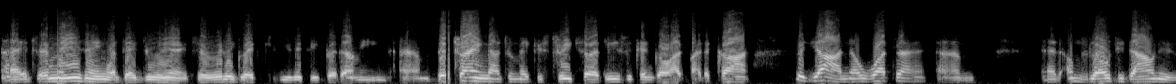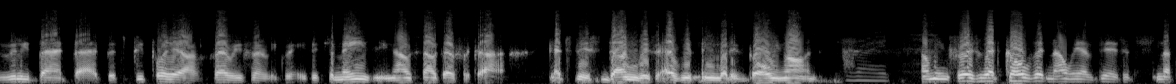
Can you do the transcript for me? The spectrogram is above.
uh, it's amazing what they do here. It's a really great community. But I mean, um, they're trying now to make a street so at least we can go out by the car. But yeah, no water. Um, at Umdloti down is really bad, bad. But people here are very, very great. It's amazing how South Africa gets this done with everything that is going on. Right. I mean, first we had COVID, now we have this. It's not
